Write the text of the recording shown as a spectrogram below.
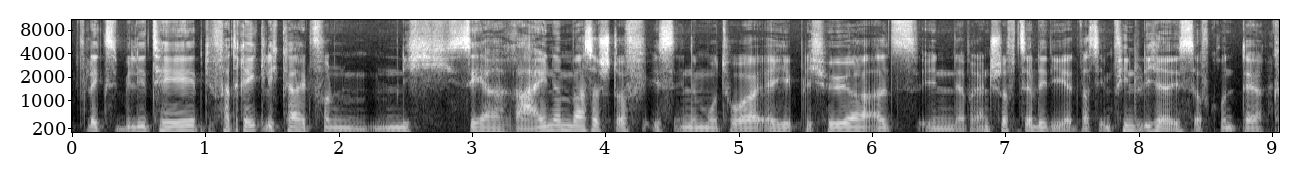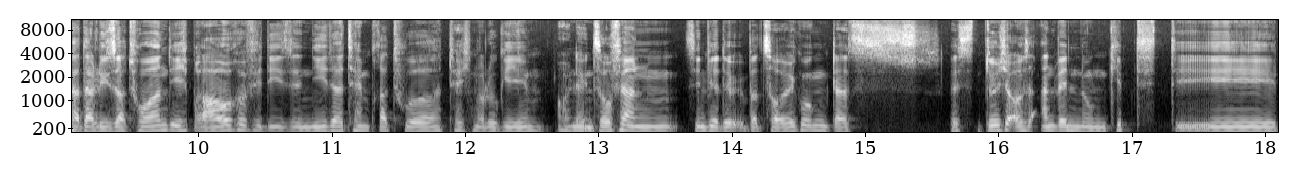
Flexibilität, die Verträglichkeit von nicht sehr reinem Wasserstoff ist in einem Motor erheblich höher als in der Brennstoffzelle, die etwas empfindlicher ist aufgrund der Katalysatoren, die ich brauche für diese Niedertemperaturtechnologie. Und insofern sind wir der Überzeugung, dass es durchaus Anwendungen gibt, die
